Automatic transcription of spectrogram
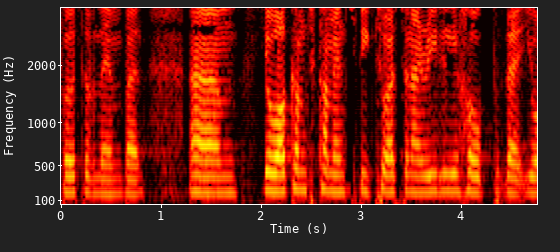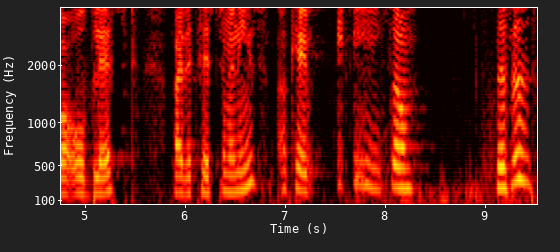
both of them, but um, you're welcome to come and speak to us, and I really hope that you are all blessed by the testimonies. Okay, so this is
